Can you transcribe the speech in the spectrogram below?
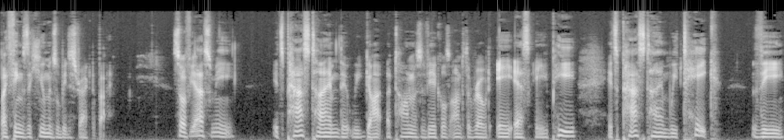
by things that humans will be distracted by. So if you ask me, it's past time that we got autonomous vehicles onto the road ASAP. It's past time we take the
